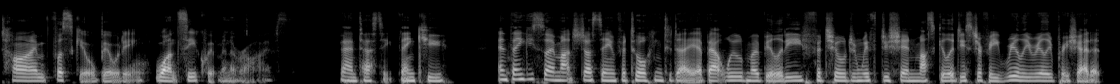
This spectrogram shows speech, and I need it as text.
time for skill building once the equipment arrives. Fantastic. Thank you. And thank you so much, Justine, for talking today about wheeled mobility for children with Duchenne muscular dystrophy. Really, really appreciate it.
